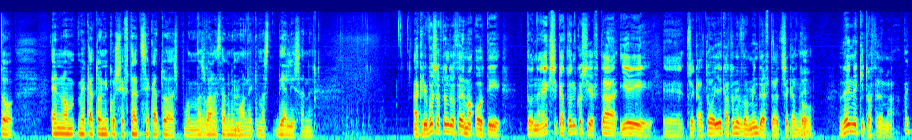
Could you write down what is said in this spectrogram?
172% ενώ με 127% ας πούμε μας βάλανε στα μνημόνια και μας διαλύσανε. Ακριβώς αυτό είναι το θέμα. Ότι το να έχεις 127 ή, ε, της 100 ή 177% Ναι. δεν είναι εκεί το θέμα. Οκ.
